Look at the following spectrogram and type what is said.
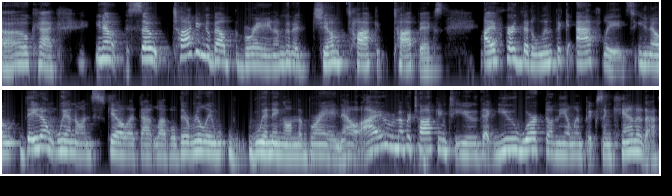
Okay. You know, so talking about the brain, I'm going to jump talk topics. I've heard that Olympic athletes, you know, they don't win on skill at that level. They're really winning on the brain. Now, I remember mm. talking to you that you worked on the Olympics in Canada.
